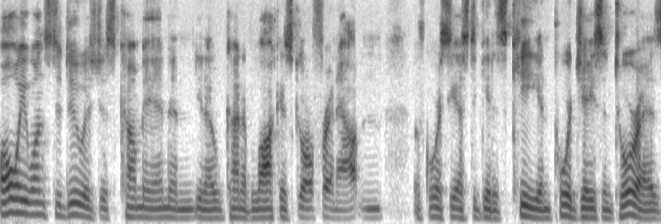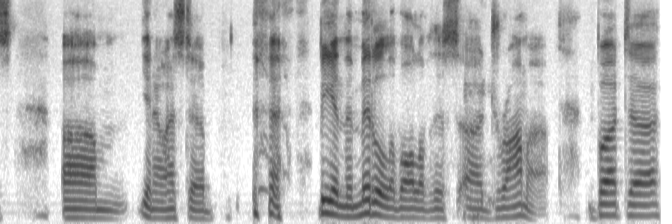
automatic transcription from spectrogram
all he wants to do is just come in and you know kind of lock his girlfriend out, and of course he has to get his key. And poor Jason Torres, um, you know, has to be in the middle of all of this uh, drama, but. Uh,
